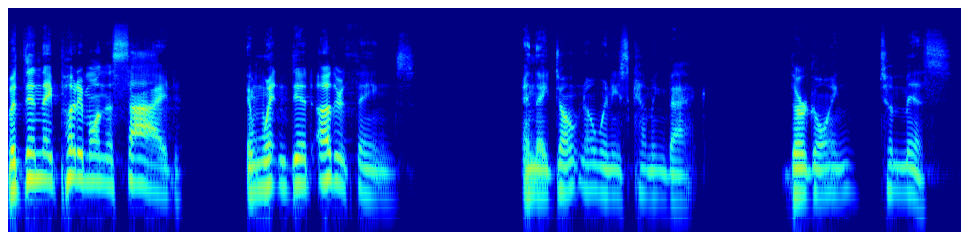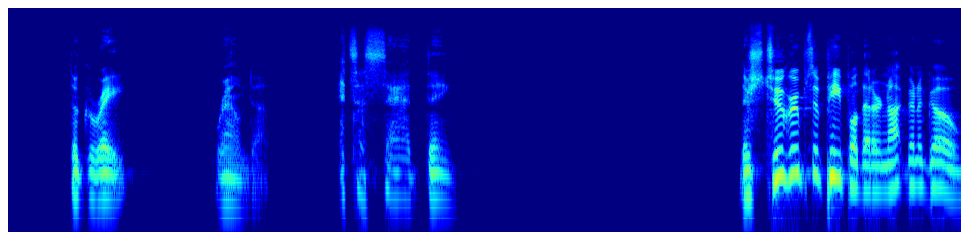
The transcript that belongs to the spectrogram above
but then they put him on the side and went and did other things and they don't know when he's coming back they're going to miss the great roundup. It's a sad thing. There's two groups of people that are not going to go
